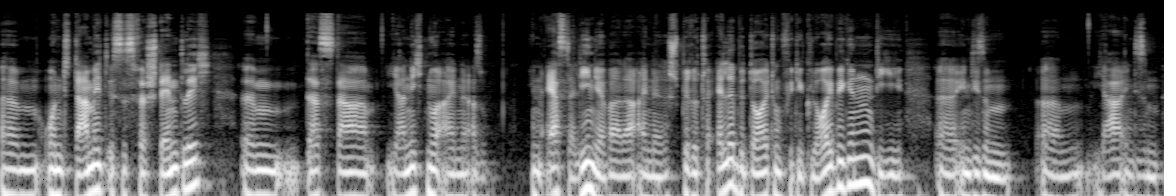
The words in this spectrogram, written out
Ähm, und damit ist es verständlich, ähm, dass da ja nicht nur eine, also in erster Linie war da eine spirituelle Bedeutung für die Gläubigen, die äh, in diesem, ja, in diesem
